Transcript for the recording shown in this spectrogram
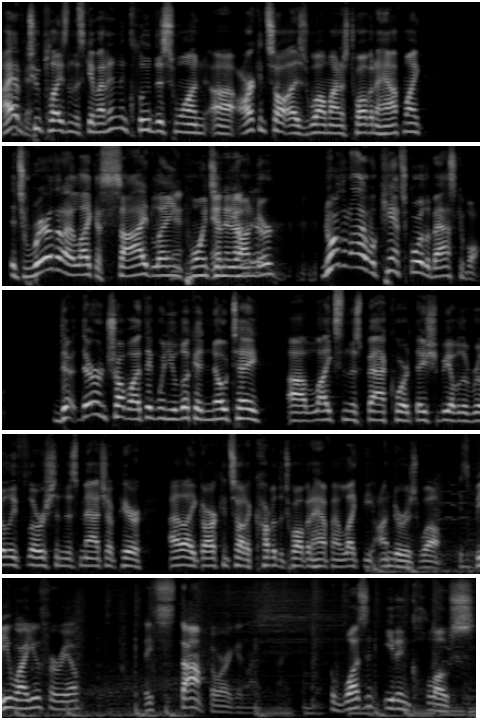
I have Okay. two plays in this game. I didn't include this one. Uh, Arkansas as well, minus 12 and a half, Mike. It's rare that I like a side laying And- points and in the under? under. Northern Iowa can't score the basketball. They're, they're in trouble. I think when you look at Note uh, likes in this backcourt, they should be able to really flourish in this matchup here. I like Arkansas to cover the 12 and a half, and I like the under as well. Is BYU for real? They stomped Oregon last night. It wasn't even close.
